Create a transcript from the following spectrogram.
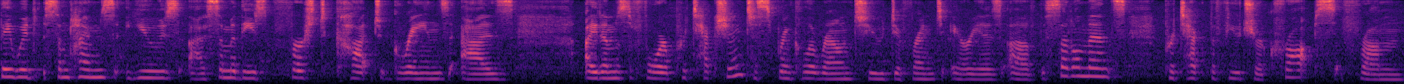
they would sometimes use uh, some of these first cut grains as items for protection to sprinkle around to different areas of the settlements, protect the future crops from,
